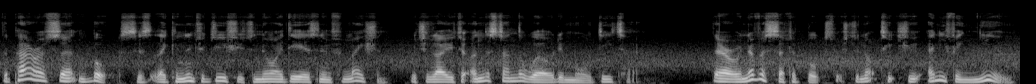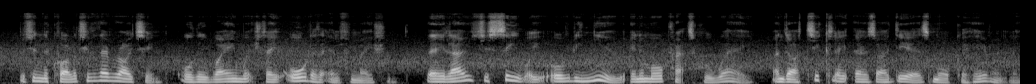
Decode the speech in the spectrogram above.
The power of certain books is that they can introduce you to new ideas and information which allow you to understand the world in more detail. There are another set of books which do not teach you anything new, but in the quality of their writing or the way in which they order that information, they allow you to see what you already knew in a more practical way and articulate those ideas more coherently.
